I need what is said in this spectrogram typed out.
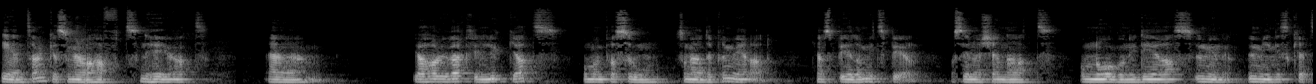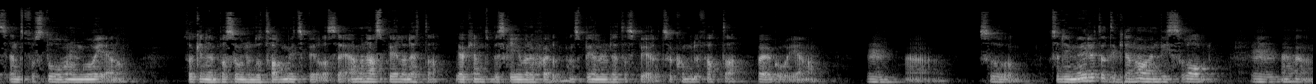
en tanke som jag har haft det är ju att uh, jag har ju verkligen lyckats om en person som är deprimerad kan spela mitt spel och sedan känna att om någon i deras umgängeskrets inte förstår vad de går igenom så kan den personen då ta mitt spel och säga, ja men här spelar detta. Jag kan inte beskriva det själv, men spelar du detta spelet så kommer du fatta vad jag går igenom. Mm. Uh, så, så det är möjligt att det kan ha en viss roll. Mm. Uh,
